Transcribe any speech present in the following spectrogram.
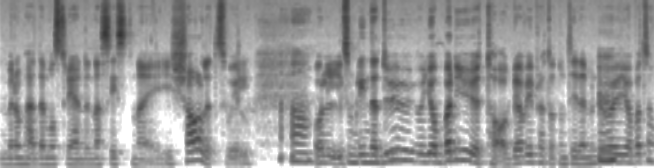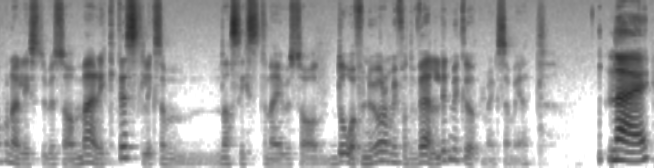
med de här demonstrerande nazisterna i Charlottesville. Ja. Och liksom, Linda, du jobbade ju ett tag, det har vi pratat om tidigare, men du Mm. har ju jobbat som journalist i USA. Märktes liksom nazisterna i USA då? För nu har de ju fått väldigt mycket uppmärksamhet. Nej,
